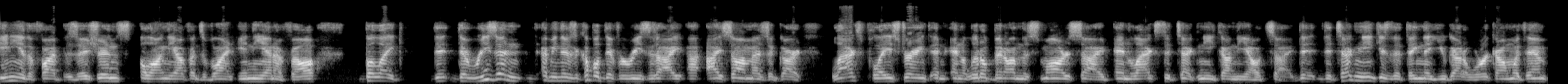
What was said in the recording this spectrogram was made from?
any of the five positions along the offensive line in the NFL. But like the, the reason, I mean, there's a couple different reasons I, I, I saw him as a guard. Lacks play strength and, and a little bit on the smaller side, and lacks the technique on the outside. The, the technique is the thing that you got to work on with him.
